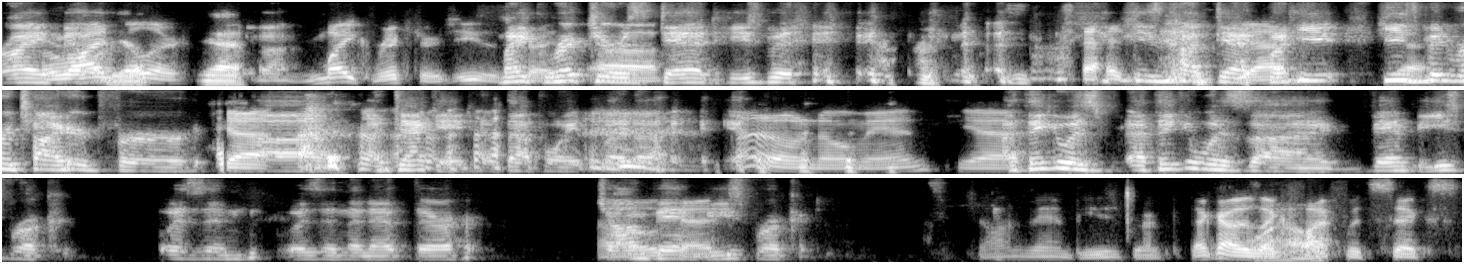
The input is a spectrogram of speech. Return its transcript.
Ryan Or Miller. Miller. yeah Yeah. Mike Richter. Jesus. Mike Christ. Richter Uh, is dead. He's been dead. he's not dead, Yeah. but he he's Yeah. been retired for Yeah. uh, a decade at that point. But uh, I don't know, man. Yeah. I think it was I think it was uh, Vanbiesbrouck was in was in the net there. John Oh, Van okay. Beesbrook. John Van Beesbrook. That guy was like five foot six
